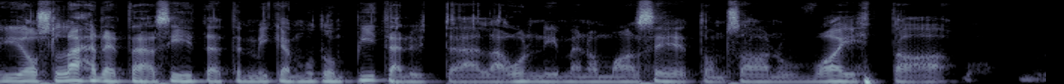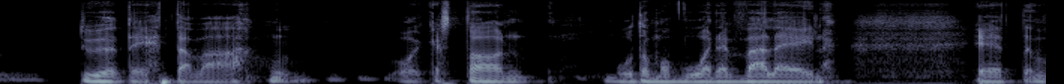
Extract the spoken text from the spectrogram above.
Jos lähdetään siitä, että mikä mut on pitänyt täällä, on nimenomaan se, että on saanut vaihtaa työtehtävää oikeastaan muutaman vuoden välein. että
